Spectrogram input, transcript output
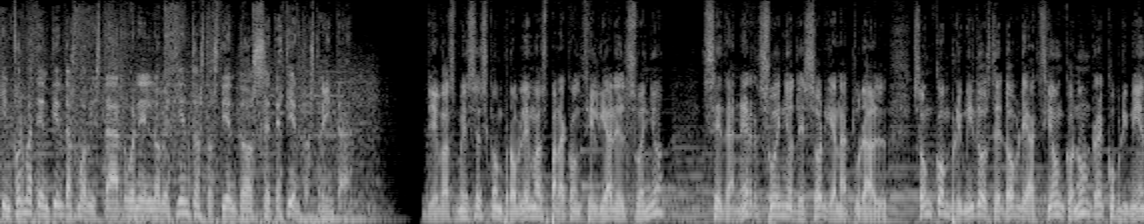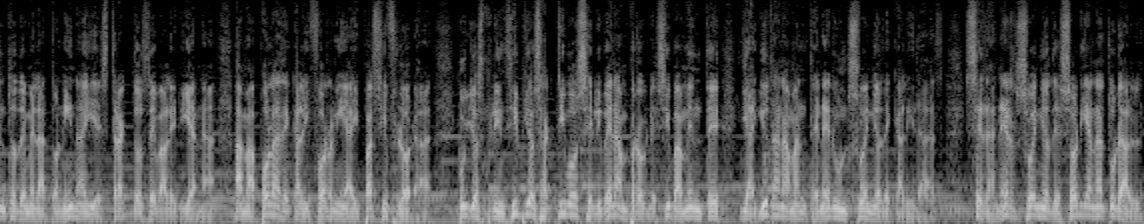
Infórmate en tiendas Movistar o en el 900-200-730. ¿Llevas meses con problemas para conciliar el sueño? Sedaner Sueño de Soria Natural. Son comprimidos de doble acción con un recubrimiento de melatonina y extractos de valeriana, amapola de California y pasiflora, cuyos principios activos se liberan progresivamente y ayudan a mantener un sueño de calidad. Sedaner Sueño de Soria Natural.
